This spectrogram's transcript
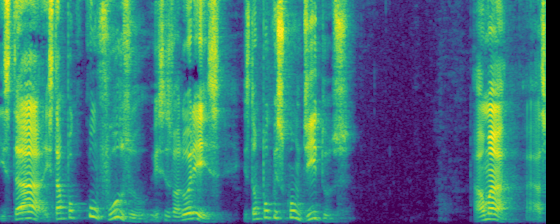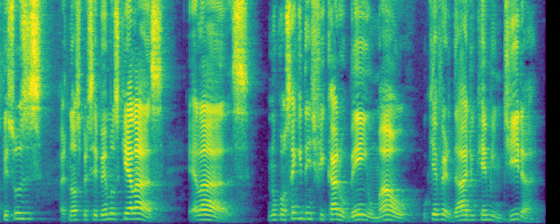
está, está um pouco confuso. Esses valores estão um pouco escondidos. Há uma, as pessoas, nós percebemos que elas, elas não conseguem identificar o bem, o mal, o que é verdade, o que é mentira.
